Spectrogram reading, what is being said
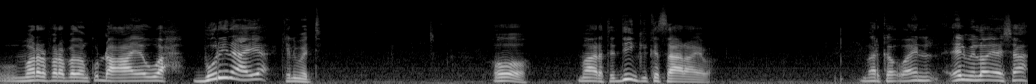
marar fara badan ku dhacaya wax burinaya kelimaddii oo maaragtay diinkii ka saarayaba. Marka waa in cilmi loo yeeshaa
